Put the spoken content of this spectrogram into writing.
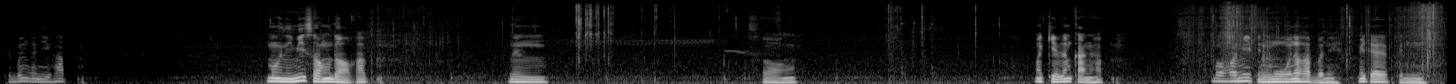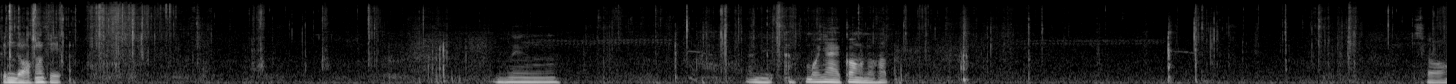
ไปเบิ้งกันดีครับมงนี้มีสองดอกครับ หนึ่ง สอง มาเก็บน้ำกันครับบ่ค่อยมีเป็นมูนะครับบัดนี้ไม่แต่เป็นเป็นดอกนั่นสิหนึ่งอันนี้บ่ใหญ่กล้องหรอกครับ สอง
